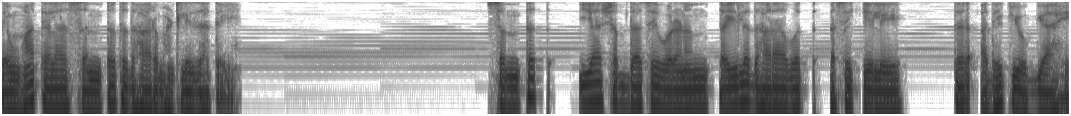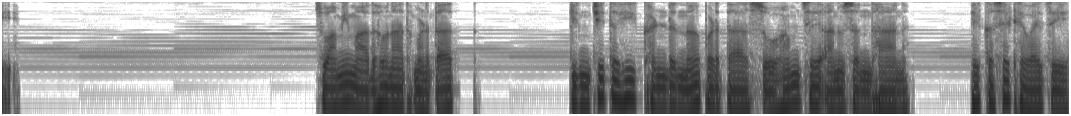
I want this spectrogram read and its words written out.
तेव्हा त्याला संततधार म्हटले जाते. संतत या शब्दाचे वर्णन तैलधारावत असे केले तर अधिक योग्य आहे. स्वामी माधवनाथ म्हणतात किंचितही खंड न पडता सोहमचे अनुसंधान हे कसे ठेवायचे?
